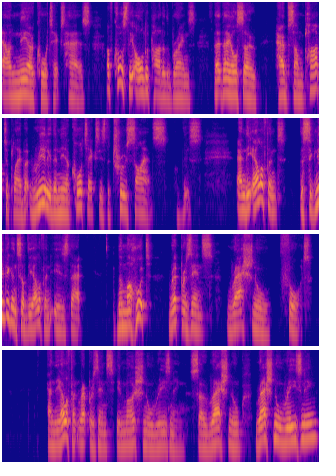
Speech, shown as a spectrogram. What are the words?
our neocortex has. Of course, the older part of the brains that they also have some part to play, but really the neocortex is the true science of this. And the elephant, the significance of the elephant is that the mahout represents rational thought. and the elephant represents emotional reasoning. So rational, rational reasoning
